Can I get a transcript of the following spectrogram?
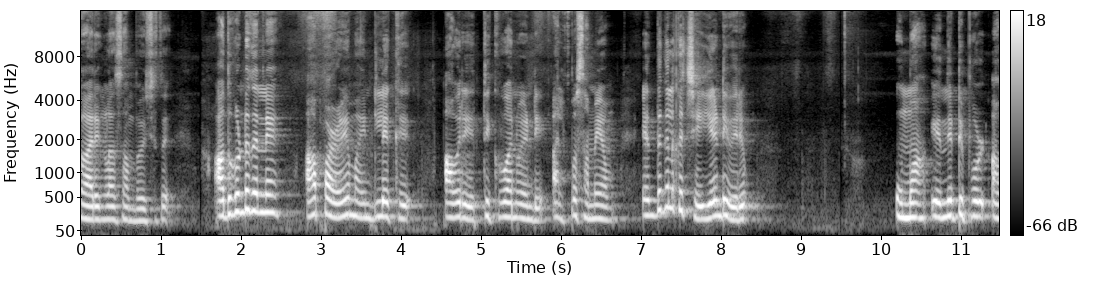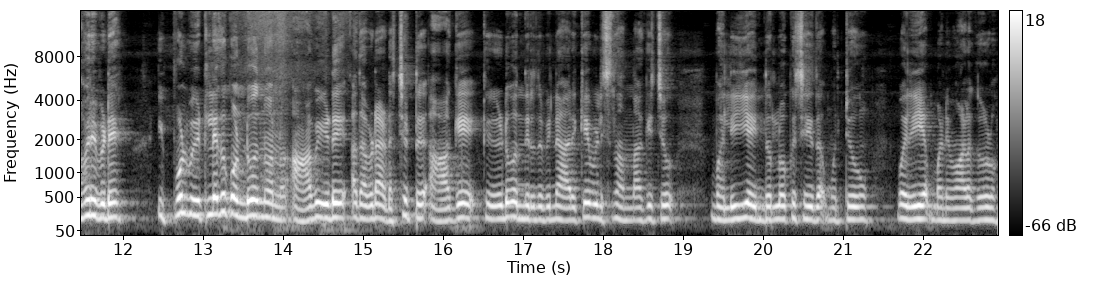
കാര്യങ്ങളാണ് സംഭവിച്ചത്. അതുകൊണ്ട് തന്നെ ആ പഴയ മൈൻഡിലേക്ക് അവരെ എത്തിക്കുവാൻ വേണ്ടി അല്പസമയം എന്തെങ്കിലുമൊക്കെ ചെയ്യേണ്ടി വരും. ഉമ്മ എന്നിട്ടിപ്പോൾ അവരെവിടെ? ഇപ്പോൾ വീട്ടിലേക്ക് കൊണ്ടുവന്നു പറഞ്ഞു ആ വീട് അതവിടെ അടച്ചിട്ട് ആകെ കേട് വന്നിരുന്നു. പിന്നെ ആരൊക്കെ വിളിച്ച് നന്നാക്കിച്ചു. വലിയ ഇന്റർലോക്ക് ചെയ്ത മുറ്റവും വലിയ മണിവാളകളും.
